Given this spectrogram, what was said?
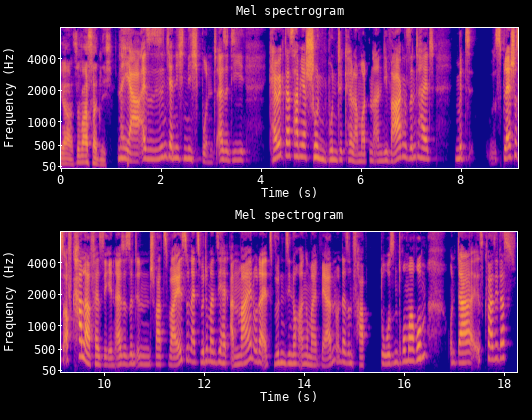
ja, so war es halt nicht. Naja, also sie sind ja nicht nicht bunt. Also die Characters haben ja schon bunte Klamotten an. Die Wagen sind halt mit Splashes of Color versehen. Also sind in schwarz-weiß und als würde man sie halt anmalen oder als würden sie noch angemalt werden und da sind Farbdosen drumherum und da ist quasi das,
